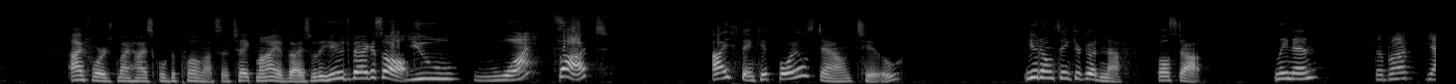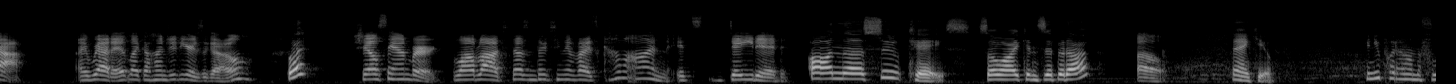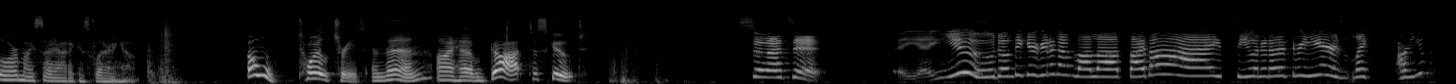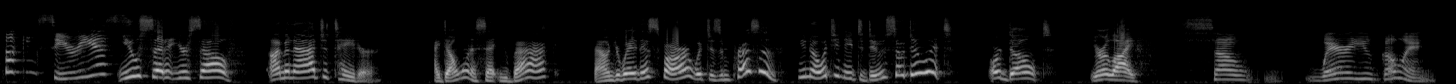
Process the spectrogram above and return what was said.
I forged my high school diploma, so take my advice with a huge bag of salt. You what? But I think it boils down to you don't think you're good enough. Full stop. Lean in. The book? Yeah. I read it like a hundred years ago. What? Sheryl Sandberg, blah blah, 2013 advice. Come on, it's dated. On the suitcase, so I can zip it up? Oh. Thank you. Can you put it on the floor? My sciatic is flaring up. Oh, toiletries. And then I have got to scoot. So that's it. You don't think you're good enough, Lala. Bye bye. See you in another three years. Like, are you fucking serious? You said it yourself. I'm an agitator. I don't want to set you back. Found your way this far, which is impressive. You know what you need to do, so do it. Or don't. Your life. So, where are you going?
